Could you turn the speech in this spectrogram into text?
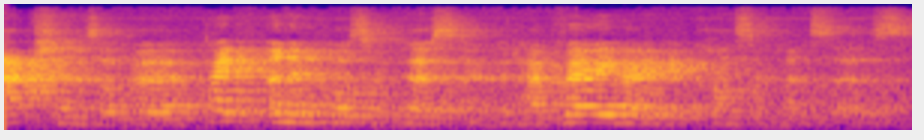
actions of a quite unimportant person could have very, very big consequences.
